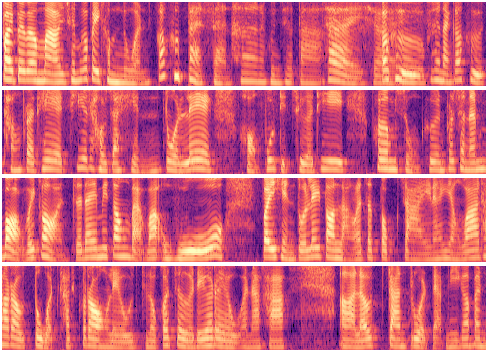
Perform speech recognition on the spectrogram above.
ไปไปๆมาๆดิฉันก็ไปคำนวณก็คือ8ปดแสนห้านะคุณเชอตา ใช่ใช่ก็คือเพราะฉะนั้นก็คือทั้งประเทศที่เราจะเห็นตัวเลขของผู้ติดเชื้อที่เพิ่มสูงขึ้น เพราะฉะนั้นบอกไว้ก่อนจะได้ไม่ต้องแบบว่า โอ้โห ไปเห็นตัวเลขตอนหลังแล้วจะตกใจนะ อย่างว่าถ้าเราตรวจคัดกรองเร็ว เราก็เจอได้เร็วอะนะคะอ่าแล้วการตรวจแบบนี้ก็เป็น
